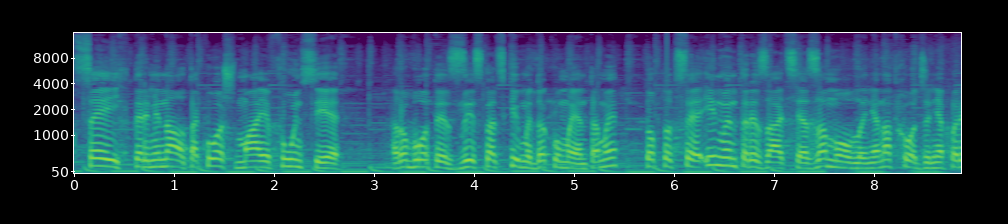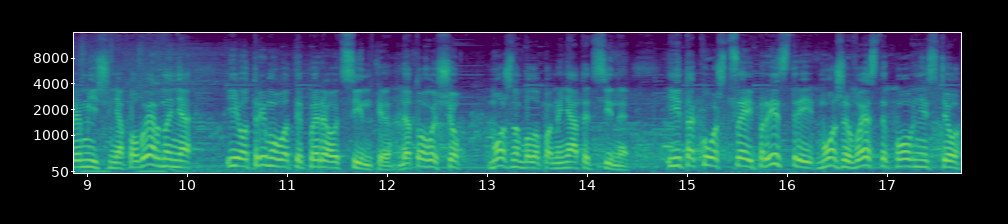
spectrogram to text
цей термінал також має функції роботи зі складськими документами, тобто це інвентаризація, замовлення, надходження, переміщення, повернення і отримувати переоцінки для того, щоб можна було поміняти ціни. І також цей пристрій може вести повністю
